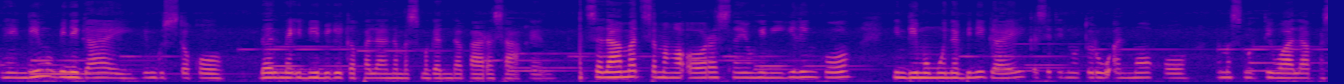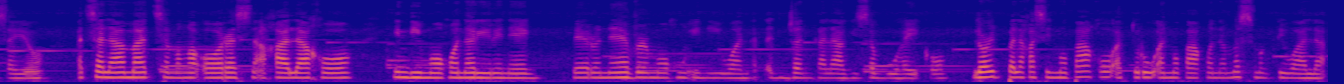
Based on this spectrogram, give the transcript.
na hindi mo binigay yung gusto ko dahil may ibibigay ka pala na mas maganda para sa akin. At salamat sa mga oras na yung hinihiling ko, hindi mo muna binigay kasi tinuturuan mo ko na mas magtiwala pa sa'yo. At salamat sa mga oras na akala ko hindi mo ko naririnig pero never mo kong iniwan at andyan ka lagi sa buhay ko. Lord, palakasin mo pa ako at turuan mo pa ako na mas magtiwala.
